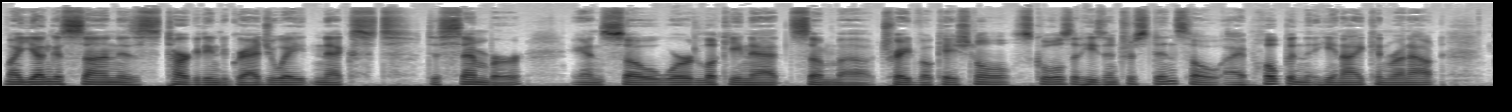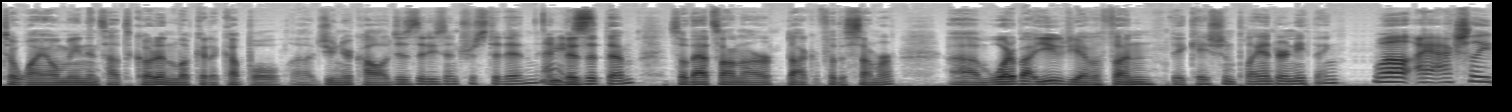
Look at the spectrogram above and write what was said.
my youngest son is targeting to graduate next December, and so we're looking at some uh, trade vocational schools that he's interested in. So I'm hoping that he and I can run out to Wyoming and South Dakota and look at a couple uh, junior colleges that he's interested in nice. and visit them. So that's on our docket for the summer. Um, what about you? Do you have a fun vacation planned or anything? Well, I actually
